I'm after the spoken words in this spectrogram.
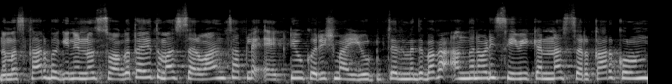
नमस्कार भगिनींनो स्वागत आहे तुम्हा सर्वांचं आपल्या ॲक्टिव्ह करिश्मा यूट्यूब चॅनलमध्ये बघा अंगणवाडी सेविकांना सरकारकडून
